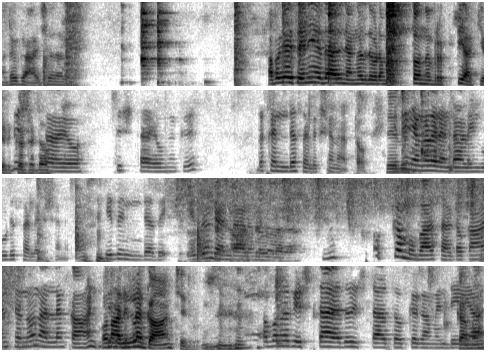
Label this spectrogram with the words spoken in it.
അതൊക്കെ ആവശ്യമാണ് അപ്പൊ ഗൈസ് ഇനി ഏതായാലും ഞങ്ങൾ ഇതിവിടെ മൊത്തം ഒന്ന് വൃത്തിയാക്കി എടുക്കട്ടെ കേട്ടോ. ഇഷ്ടായോ? നിങ്ങക്ക് ഇതൊക്കെ എന്റെ സെലക്ഷൻ ആട്ടോ. ഇത് ഞങ്ങളെ രണ്ടാളെയും കൂടി സെലക്ഷൻ ഇത് എന്റെത് ഇതും രണ്ടാളും. ഒക്കെ മുബാസ് ആട്ടോ. കാണിച്ചെന്നോ? നല്ല കാണിച്ചു നല്ല കാണിച്ചു അപ്പൊ നിങ്ങൾക്ക് ഇഷ്ടമായതും ഇഷ്ടാത്തോ ഒക്കെ കമന്റ് ചെയ്യാം.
